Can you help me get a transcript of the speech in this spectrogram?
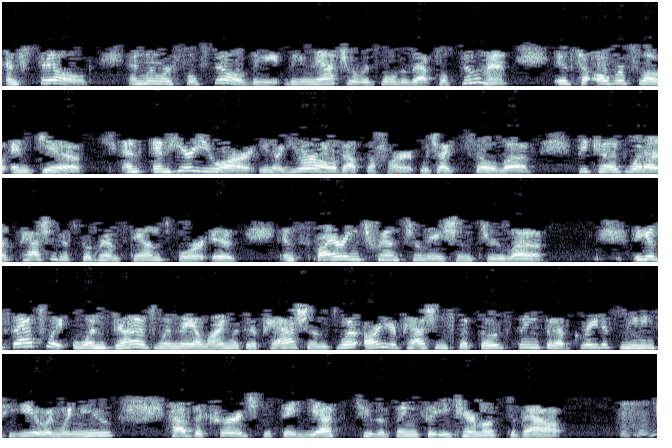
and filled. And when we're fulfilled, the, the natural result of that fulfillment is to overflow and give. And, and here you are, you know, you're all about the heart, which I so love. Because what our Passion Test program stands for is inspiring transformation through love. Because that's what one does when they align with their passions. What are your passions but those things that have greatest meaning to you? And when you have the courage to say yes to the things that you care most about, mm-hmm.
